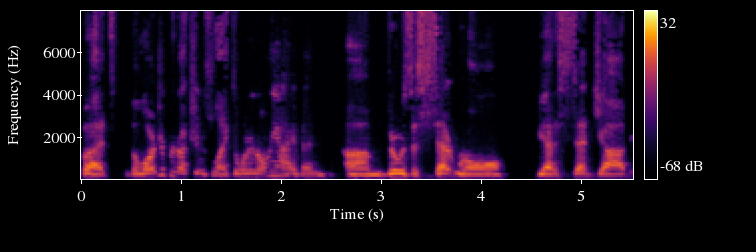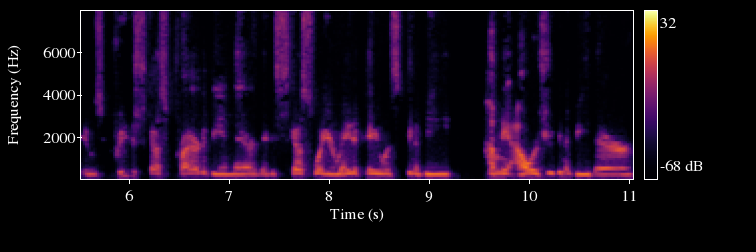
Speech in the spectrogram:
but the larger productions, like the one and only Ivan, um, there was a set role. You had a set job. It was pre-discussed prior to being there. They discussed what your rate of pay was going to be, how many hours you're going to be there.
